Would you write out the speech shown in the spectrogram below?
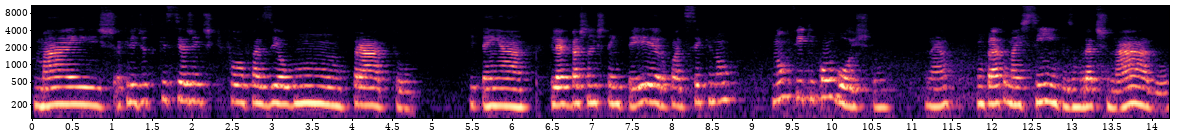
Mas acredito que se a gente for fazer algum prato que tenha, que leve bastante tempero, pode ser que não, não fique com gosto, né? Um prato mais simples, um gratinado,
